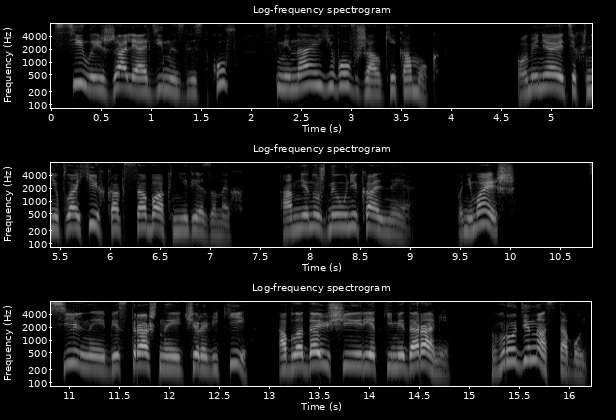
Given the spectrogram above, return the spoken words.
силой сжали один из листков, сминая его в жалкий комок. «У меня этих неплохих, как собак нерезанных, а мне нужны уникальные. Понимаешь? Сильные, бесстрашные чаровики, обладающие редкими дарами, вроде нас с тобой.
